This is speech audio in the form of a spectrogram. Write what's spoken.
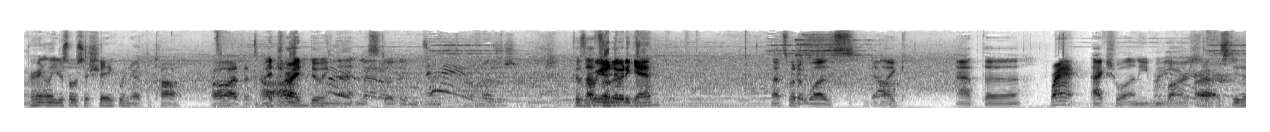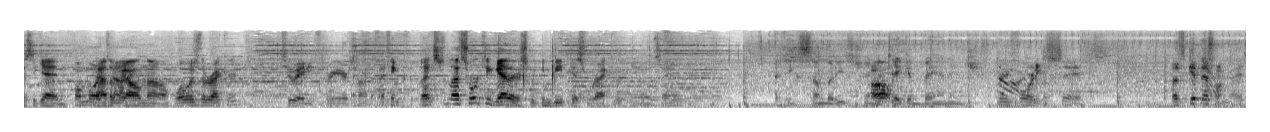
Apparently, you're supposed to shake when you're at the top. Oh, at the top. I tried doing that and it still didn't work. Because Are we gonna do it again? That's what it was Yeah. like at the actual uneven bars. All right, let's do this again. One more Now that we all know, what was the record? 283 or something. I think let's let's work together so we can beat this record. You know what I'm saying? I think somebody's trying Oh. to take advantage. 346. Let's get this one, guys.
